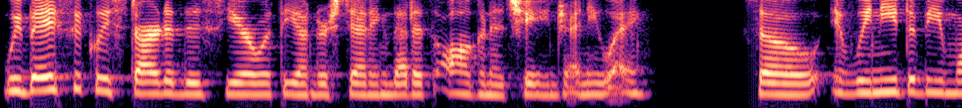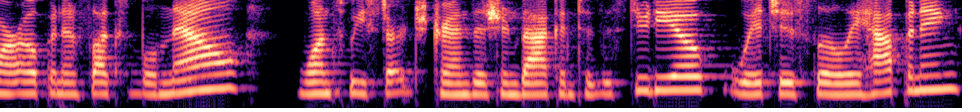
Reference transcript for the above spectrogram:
we basically started this year with the understanding that it's all going to change anyway. So, if we need to be more open and flexible now, once we start to transition back into the studio, which is slowly happening,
